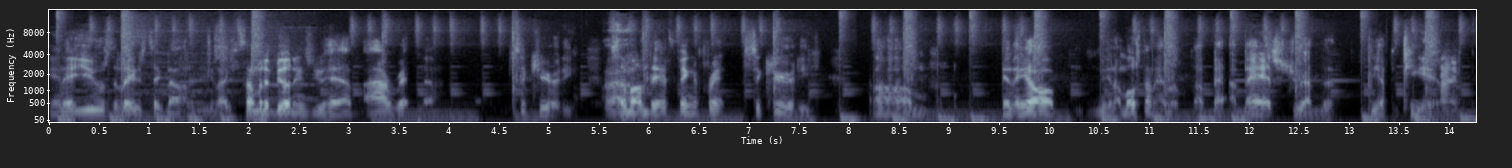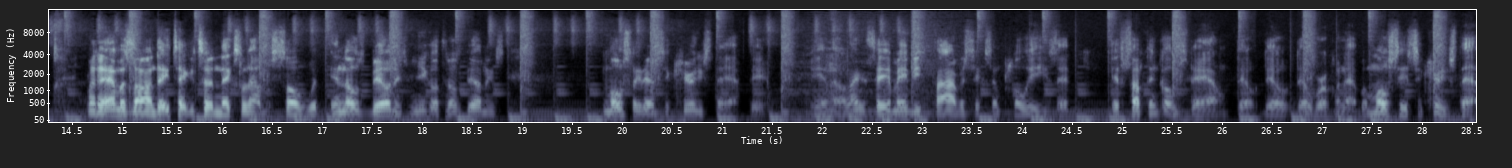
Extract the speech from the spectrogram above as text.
and they use the latest technology like some of the buildings you have eye retina security some of them they have fingerprint security um, and they all you know most of them have a, a, ba- a badge you have to you have to key in Right. but Amazon they take it to the next level so within those buildings when you go to those buildings mostly there's security staff there you know mm-hmm. like I say it may be five or six employees that if something goes down, they'll they'll they'll work on that. But mostly it's security staff.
